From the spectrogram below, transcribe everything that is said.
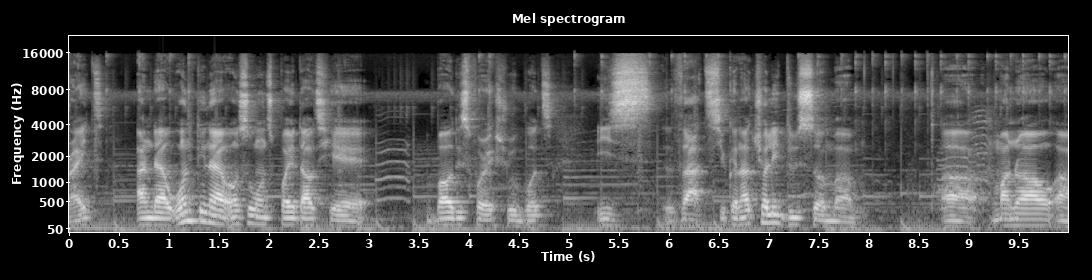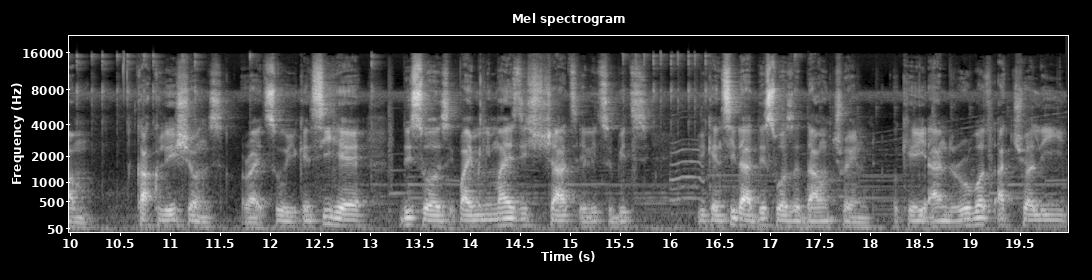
right and uh, one thing i also want to point out here about this forex robot is that you can actually do some um, uh, manual um, calculations right so you can see here this was if i minimize this chart a little bit you can see that this was a downtrend okay? And the robot actually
